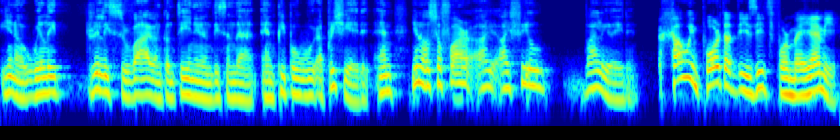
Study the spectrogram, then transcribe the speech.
you know, will it really survive and continue and this and that? And people will appreciate it. And, you know, so far I, I feel validated. How important is it for Miami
